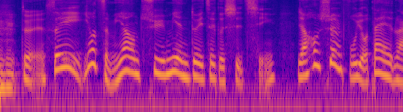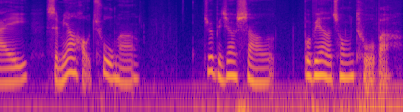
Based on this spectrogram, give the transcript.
对，所以要怎么样去面对这个事情？然后顺服有带来什么样好处吗？就比较少不必要的冲突吧。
